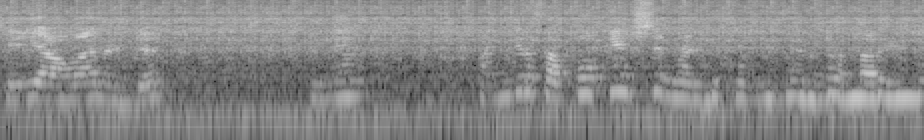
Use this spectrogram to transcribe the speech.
ശരിയാവാനുണ്ട്. പിന്നെ ഭയങ്കര സഫോക്കേഷൻ വണ്ടി കൊണ്ടിട്ടുണ്ടെന്നറിയില്ല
